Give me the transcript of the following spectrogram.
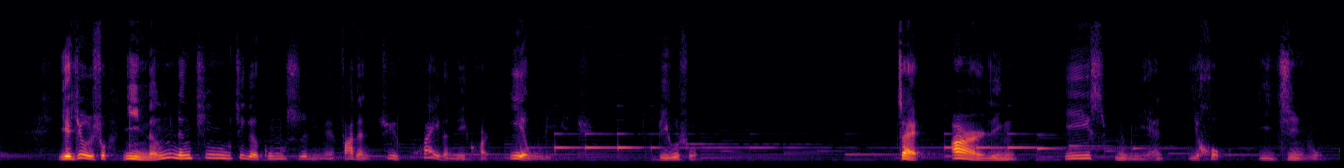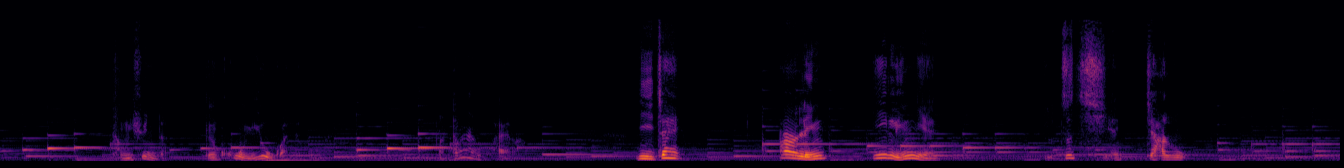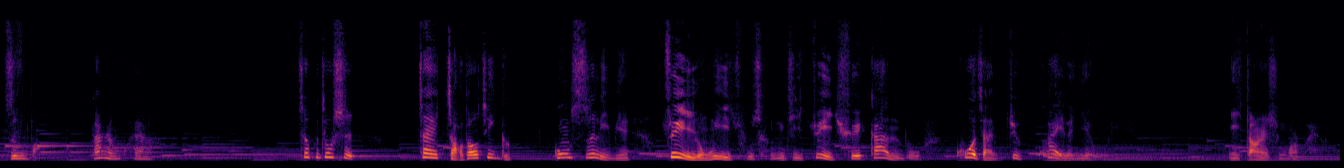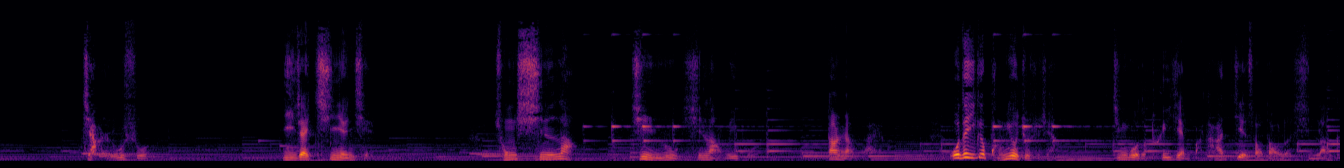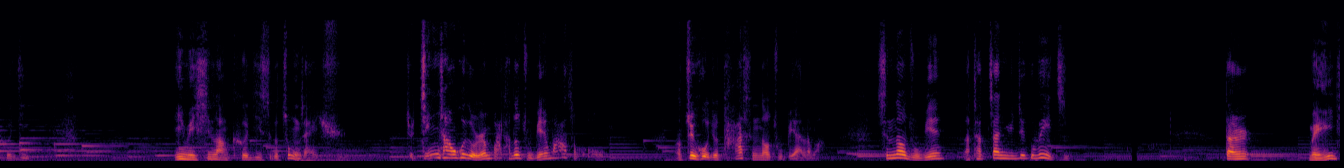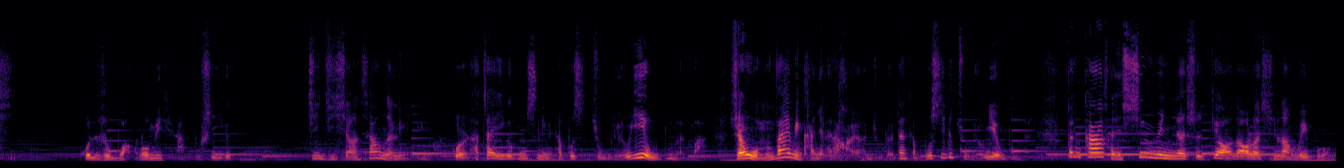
也就是说，你能不能进入这个公司里面发展最快的那块业务里面去？比如说，在二零一五年以后，你进入腾讯的跟互娱有关的部门，那当然快了。你在二零一零年之前加入支付宝，当然快了。这不就是？在找到这个公司里面最容易出成绩、最缺干部、扩展最快的业务里面，你当然升官快了。假如说你在七年前从新浪进入新浪微博，当然快了。我的一个朋友就是这样，经过我的推荐，把他介绍到了新浪科技。因为新浪科技是个重灾区，就经常会有人把他的主编挖走。那最后就他升到主编了嘛，升到主编，那他占据这个位置。但是，媒体或者是网络媒体，它不是一个积极向上的领域嘛，或者他在一个公司里面，它不是主流业务部门嘛。虽然我们外面看起来它好像很主流，但它不是一个主流业务部门。但他很幸运的是调到了新浪微博，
